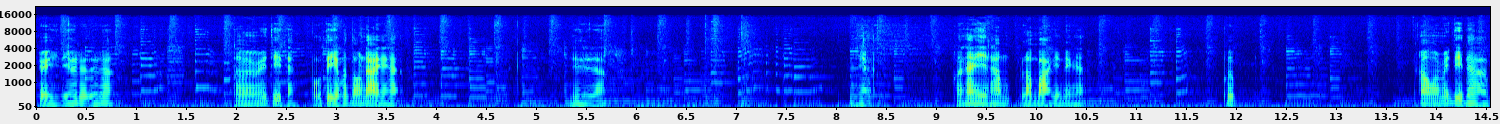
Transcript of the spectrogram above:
เอ้ยเดี๋ยวเดี๋ยวเดี๋ยวทำไมไม่ติดอะปกติมันต้องได้นะฮะเดี๋ยวเดี๋ยวเดี๋ยวนี่ฮะค่อนข้างที่จะทำลำบากนิดนึงฮะ เอามันไม่ติดอะครับ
